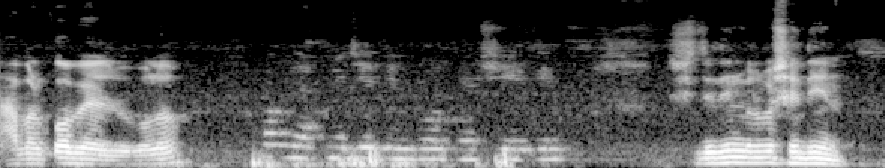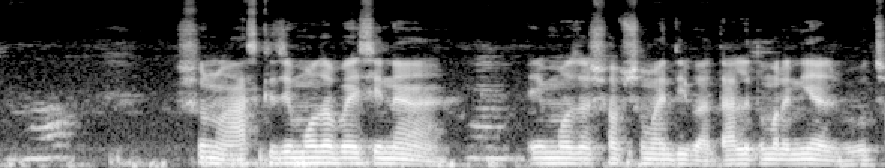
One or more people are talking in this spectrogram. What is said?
আবার কবে আসব বলো? যেদিন বলব সেদিন। শোনো আজকে যে মজা পাইছি না হ্যাঁ। এই মজা সব সময় দিবা তাহলে তোমরা নিয়ে আসবে বুঝছ?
